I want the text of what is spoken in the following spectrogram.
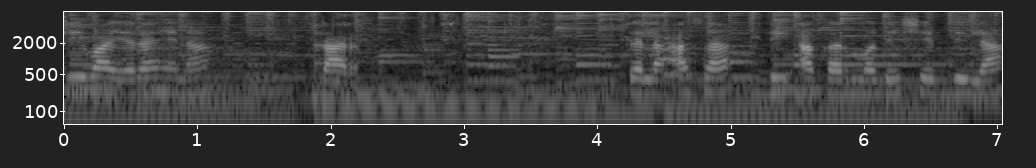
जी वायर आहे ना तार त्याला असा डी आकारमध्ये शेप दिला.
